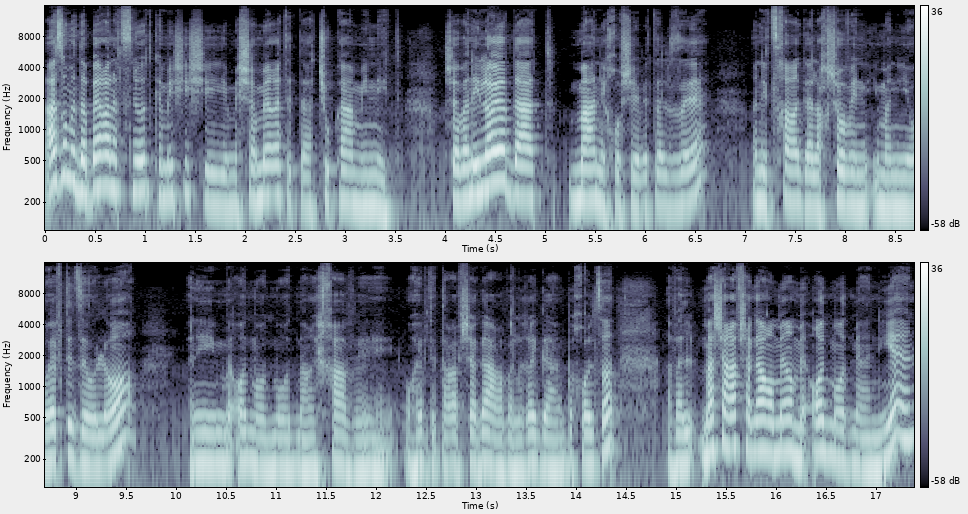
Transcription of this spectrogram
אז הוא מדבר על הצניעות כמישהי שהיא משמרת את התשוקה המינית. עכשיו, אני לא יודעת מה אני חושבת על זה, אני צריכה רגע לחשוב אם, אם אני אוהבת את זה או לא. אני מאוד מאוד מאוד מעריכה ואוהבת את הרב שגר, אבל רגע, בכל זאת. אבל מה שהרב שגר אומר מאוד מאוד מעניין,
